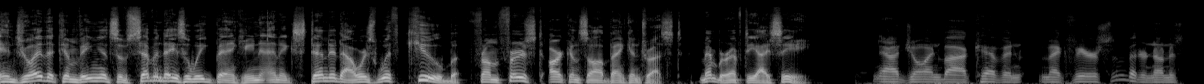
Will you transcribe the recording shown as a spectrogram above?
Enjoy the convenience of seven days a week banking and extended hours with Cube from First Arkansas Bank and Trust. Member FDIC. Now joined by Kevin McPherson, better known as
